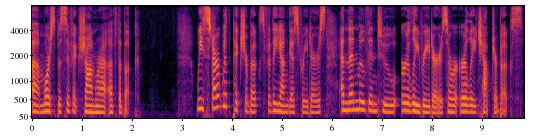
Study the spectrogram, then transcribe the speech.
uh, more specific genre of the book. We start with picture books for the youngest readers and then move into early readers or early chapter books.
